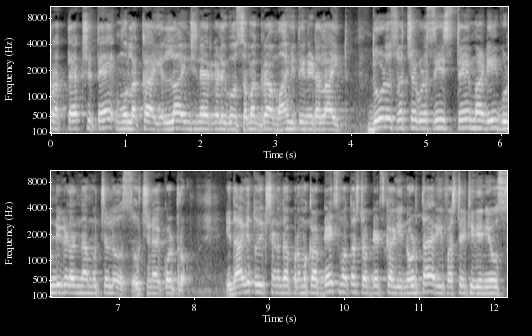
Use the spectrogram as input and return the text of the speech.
ಪ್ರತ್ಯಕ್ಷತೆ ಮೂಲಕ ಎಲ್ಲಾ ಇಂಜಿನಿಯರ್ಗಳಿಗೂ ಸಮಗ್ರ ಮಾಹಿತಿ ನೀಡಲಾಯಿತು. ಧೂಳು ಸ್ವಚ್ಛಗೊಳಿಸಿ ಸ್ಟೇ ಮಾಡಿ ಗುಂಡಿಗಳನ್ನು ಮುಚ್ಚಲು ಸೂಚನೆ ಕೊಟ್ಟರು ಇದಾಗಿತ್ತು ಈ ಕ್ಷಣದ ಪ್ರಮುಖ ಅಪ್ಡೇಟ್ಸ್. ಮತ್ತಷ್ಟು ಅಪ್ಡೇಟ್ಸ್ಗಾಗಿ ನೋಡ್ತಾ ಇರಿ ಫಸ್ಟ್ ಐ ಟಿವಿ ನ್ಯೂಸ್.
